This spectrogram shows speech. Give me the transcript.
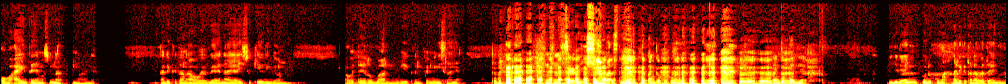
oh aing teh maksudnya gimana ada ketan awe ge enak ya isu kieu nih John awe teh loba anu ikan feminis lah nya. Sorry iya pasti ketangkep tuh ke mana ketangkep kan ya Ya, jadi aing kudu kumaha ngadeketan awe teh anjing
